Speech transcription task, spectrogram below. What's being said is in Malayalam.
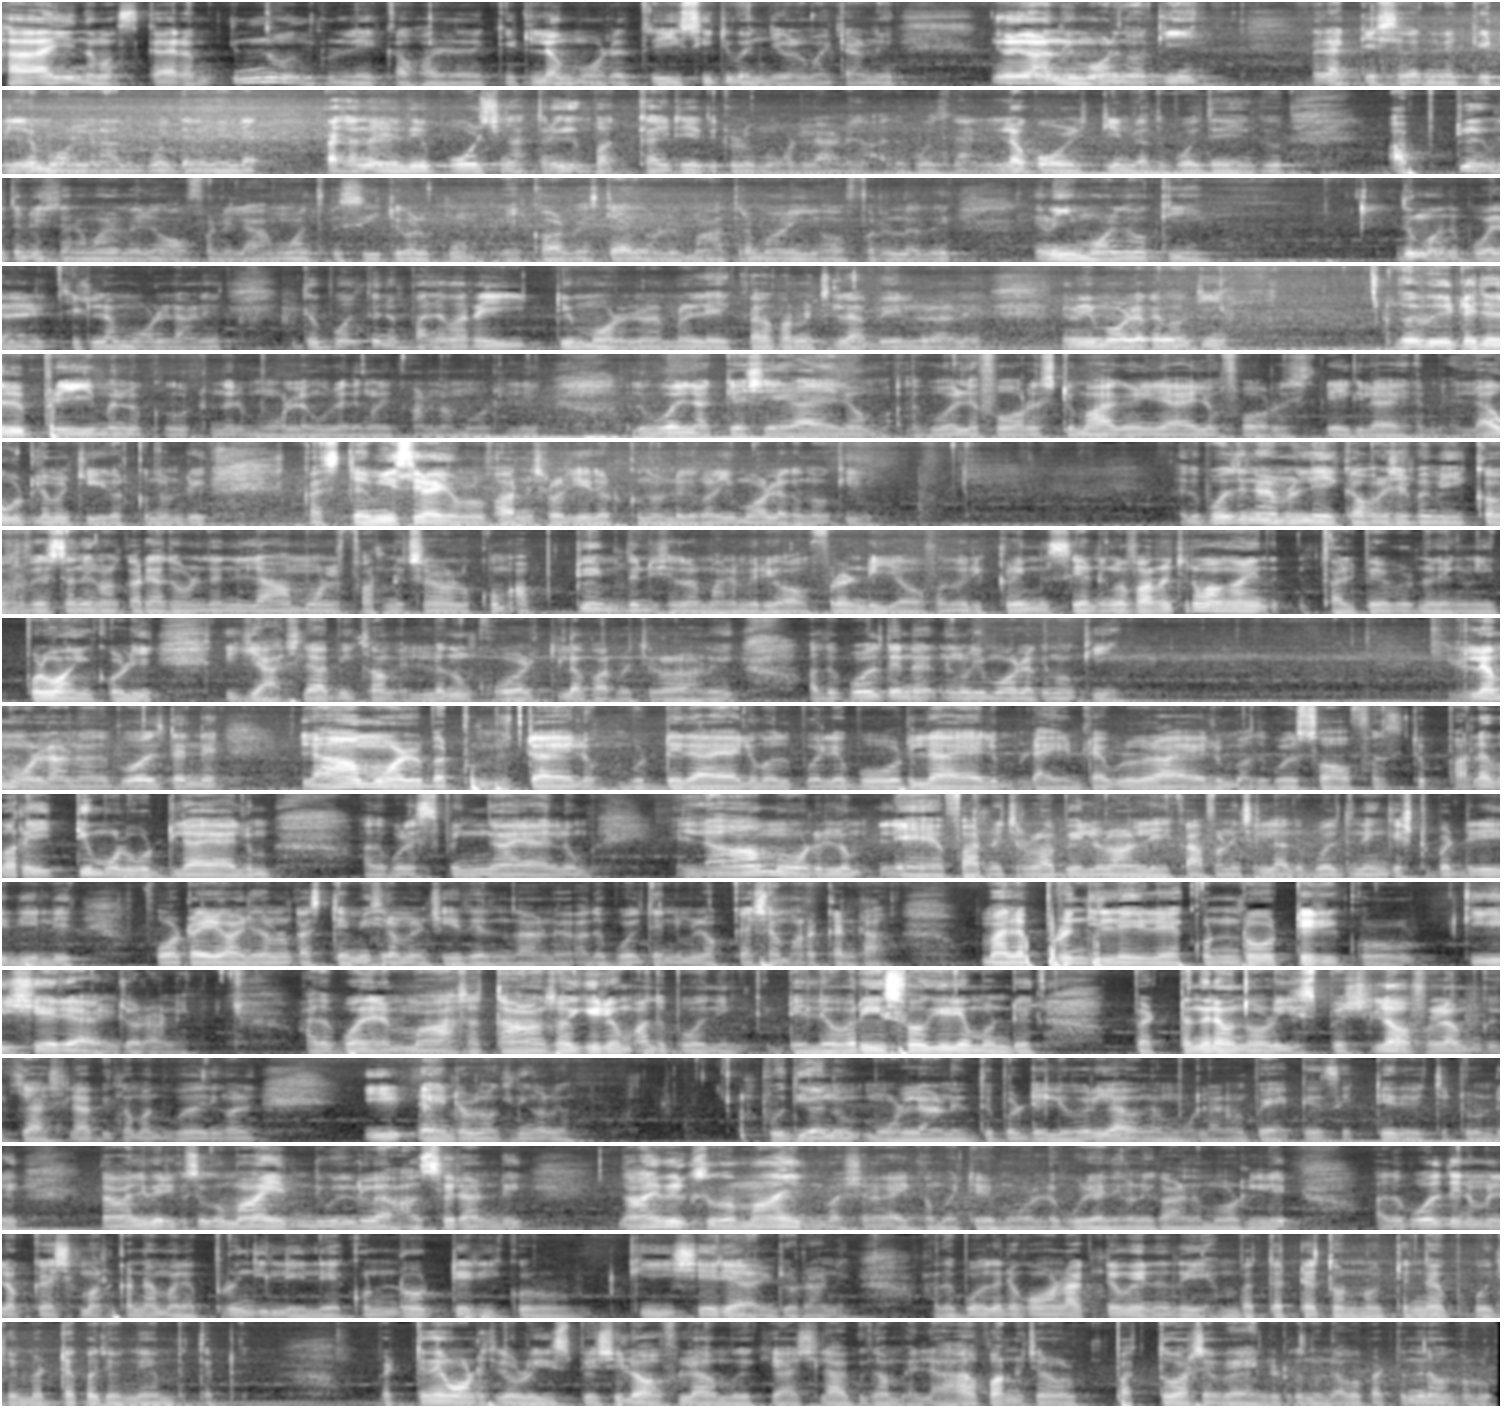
ഹായ് നമസ്കാരം. ഇന്ന് വന്നിട്ടുള്ളിലേക്ക് അവരുടെ കിട്ടില മോഡൽ ത്രീ സീറ്റ് ബെഞ്ചുകളുമായിട്ടാണ് നിങ്ങൾ കാണുന്ന ഈ മോഡൽ നോക്കി. നല്ല അക്കേഷൻ വരുന്ന കിട്ടിലോ മോഡലാണ് അതുപോലെ തന്നെ ഇതിന്റെ പക്ഷേ എന്നാൽ ഇതിന്റെ പോളിഷിങ് അത്രയും പക്കായിട്ട് ചെയ്തിട്ടുള്ള മോഡലാണ് അതുപോലെ തന്നെ നല്ല ക്വാളിറ്റി ഉണ്ട്. അതുപോലെ തന്നെ നിങ്ങൾക്ക് അപ് ടു എഴുപത്തിരണ്ട് ശതമാനം വരെ ഓഫർ ഉണ്ട്. ആ മോഡൽ സീറ്റുകൾക്കും ഈ കോൾ വെസ്റ്റ് ആയതുകൊണ്ട് മാത്രമാണ് ഈ ഓഫർ ഉള്ളത്. നിങ്ങൾ ഈ മോഡൽ നോക്കി. ഇതും അതുപോലെ കിട്ടുന്ന മോഡലാണ് ഇതുപോലെ തന്നെ പല വെറൈറ്റി മോഡലുകൾ നമ്മളിലേക്ക് ഫർണിച്ചറിൽ അവൈലബിൾ ആണ്. നിങ്ങൾ ഈ മോഡലൊക്കെ നോക്കി. ഇപ്പോൾ വീട്ടിൽ ചെറിയൊരു പ്രീമിയം ലുക്ക് കിട്ടുന്ന ഒരു മോഡലും കൂടി നിങ്ങൾ കാണുന്ന മോഡലിൽ. അതുപോലെ അക്കേഷ്യയിലായാലും അതുപോലെ ഫോറസ്റ്റ് മാഗണിയിലായാലും ഫോറസ്റ്റ് ബേഗിലായാലും എല്ലാ വീട്ടിലും നമ്മൾ ചെയ്ത് കൊടുക്കുന്നുണ്ട്. കസ്റ്റമൈസിലായി നമ്മൾ ഫർണിച്ചറുകൾ ചെയ്ത് കൊടുക്കുന്നുണ്ട്. നിങ്ങൾ ഈ മോഡലൊക്കെ നോക്കി. അതുപോലെ തന്നെ നമ്മൾ ലേക്ക് ഓഫർ ചിലപ്പോൾ മേക്ക് ഓഫർ ഫെസ്റ്റാണ് നിങ്ങൾക്കറിയാം. അതുകൊണ്ട് തന്നെ എല്ലാ മോഡൽ ഫർണിച്ചറുകൾക്കും അപ് ടു എൺപത്തഞ്ച് ശതമാനം വരെ ഓഫർ ഉണ്ട്. ഈ ഓഫർ ഒരിക്കലും മിസ് ചെയ്യേണ്ട നിങ്ങൾ ഫർണിച്ചർ വാങ്ങാൻ താല്പര്യപ്പെടുന്നത് നിങ്ങൾ ഇപ്പോൾ വാങ്ങിക്കോളി. ഈ ഗ്യാസ് ലാഭിക്കാം. എല്ലാം ക്വാളിറ്റിയുള്ള ഫർണിച്ചറുകളാണ് അതുപോലെ തന്നെ നിങ്ങൾ ഈ മോഡലൊക്കെ നോക്കി. എല്ലാ മോഡലാണ് അതുപോലെ തന്നെ എല്ലാ മോൾ ബെഡ്റൂം സെറ്റായാലും വുഡിലായാലും അതുപോലെ ബോർഡിലായാലും ഡൈനിങ് ടേബിളുകളായാലും അതുപോലെ സോഫ സെറ്റ് പല വെറൈറ്റി മോൾ വുഡിലായാലും അതുപോലെ സ്പ്രിങ് ആയാലും എല്ലാ മോഡലും ഫർണിച്ചറുകൾ അവൈലബിൾ ആണ് ലേക്ക് ഫർണിച്ചറിൽ അതുപോലെ തന്നെ നിങ്ങൾക്ക് ഇഷ്ടപ്പെട്ട രീതിയിൽ ഫോട്ടോ കാണിച്ച് നമ്മൾ കസ്റ്റമൈസ് നമ്മൾ ചെയ്ത് തരുന്നതാണ്. അതുപോലെ തന്നെ ലൊക്കേഷൻ മറക്കണ്ട. മലപ്പുറം ജില്ലയിലെ കൊണ്ടോട്ടിരി കീശ്ശേരി അയൽച്ചോടാണ്. അതുപോലെ മാസത്താണ സൗകര്യവും അതുപോലെ നിങ്ങൾക്ക് ഡെലിവറി സൗകര്യമുണ്ട്. പെട്ടെന്ന് തന്നെ വന്നോളൂ. ഈ സ്പെഷ്യൽ ഓഫറിൽ നമുക്ക് ക്യാഷ് ലാഭിക്കാം. അതുപോലെ നിങ്ങൾ ഈ ഡൈനിങ് ടേബിൾ നോക്കി നിങ്ങൾ പുതിയ മോഡലാണ്. ഇതിപ്പോൾ ഡെലിവറി ആവുന്ന മോഡലാണ്. പാക്ക് സെറ്റ് ചെയ്ത് വെച്ചിട്ടുണ്ട്. നാല് പേർക്ക് സുഖമായി ഇരുന്ന് ആസുരാണ്ട് നാല് പേർക്ക് സുഖമായി ഭക്ഷണം കഴിക്കാൻ പറ്റിയ ഒരു മോഡൽ കൂടിയാണ് നിങ്ങൾ കാണുന്ന മോഡലിൽ അതുപോലെ തന്നെ നമ്മൾ ലൊക്കേഷൻ മറക്കേണ്ട. മലപ്പുറം ജില്ലയിലെ കൊണ്ടോട്ടേരി കീശ്ശേരി ആലഞ്ചോടാണ് അതുപോലെ തന്നെ കോൺടാക്റ്റ് വരുന്നത് എൺപത്തെട്ട് തൊണ്ണൂറ്റൊന്ന് പൂജ്യം എട്ട് പതിനൊന്ന് എൺപത്തെട്ട്. പെട്ടെന്ന് കോൺടാക്ട് ചെയ്തോളൂ. ഈ സ്പെഷ്യൽ ഓഫറിലാകുമ്പോൾ ക്യാഷ് ലാഭിക്കാം. എല്ലാ ഫർണിച്ചറുകളും പത്ത് വർഷം വാറണ്ടി എടുക്കുന്നുണ്ട്. അപ്പോൾ പെട്ടെന്ന് തന്നെ വന്നോളൂ.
